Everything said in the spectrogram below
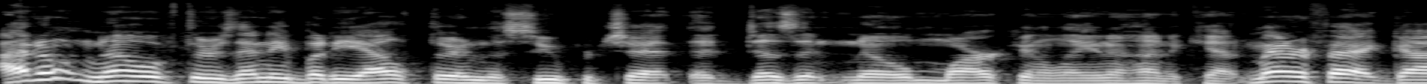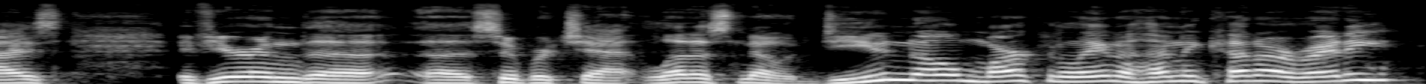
I don't know if there's anybody out there in the super chat that doesn't know Mark and Elena Honeycutt. Matter of fact, guys, if you're in the uh, super chat, let us know. Do you know Mark and Elena Honeycutt already?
